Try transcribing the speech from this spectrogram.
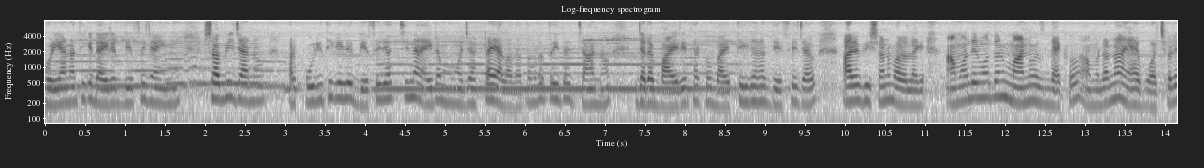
হরিয়ানা থেকে ডাইরেক্ট দেশে যাইনি। সবই জানো। আর পুরী থেকে যে দেশে যাচ্ছি না, এটা মজাটাই আলাদা। তোমরা তো এটা জানো। যারা বাইরে থাকো, বাইরে থেকে যারা দেশে যাও, আর ভীষণ ভালো লাগে। আমাদের মতন মানুষ, দেখো, আমরা না এক বছরে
